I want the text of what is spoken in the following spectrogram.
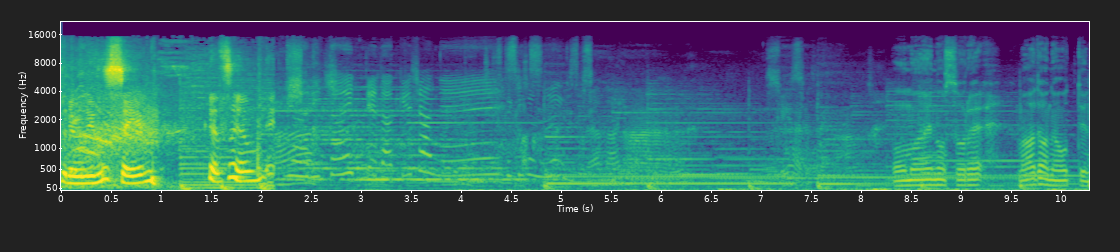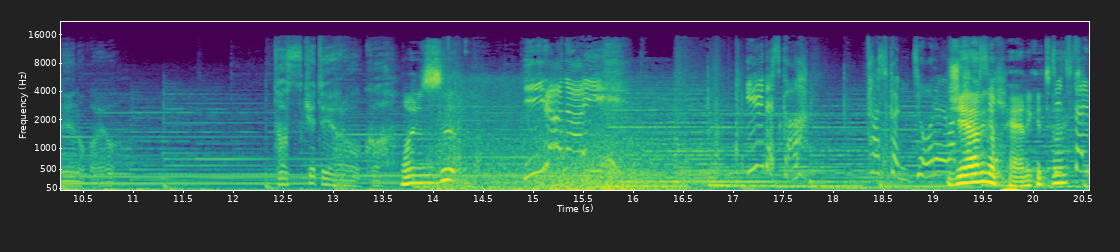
Literally the same as him. やりたいってだけじゃねお前のそれまだ治ってねえのかよ助けてやろうか What is it? いらないいいですか確かに条例は Is she having a 禁止 panic 自 attack?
